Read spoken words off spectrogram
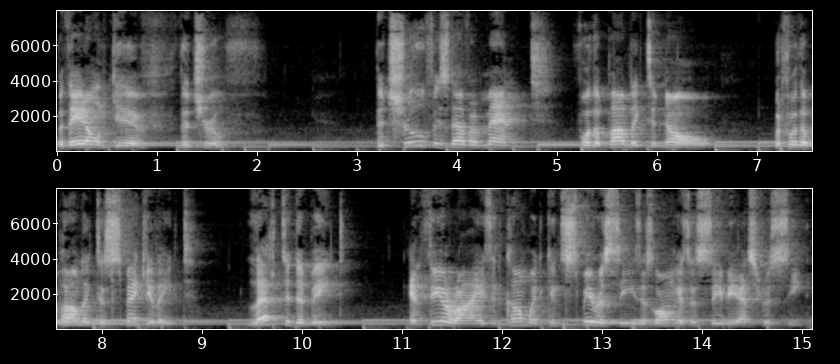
but they don't give the truth. The truth is never meant for the public to know, but for the public to speculate left to debate and theorize and come with conspiracies as long as a CVS receipt.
